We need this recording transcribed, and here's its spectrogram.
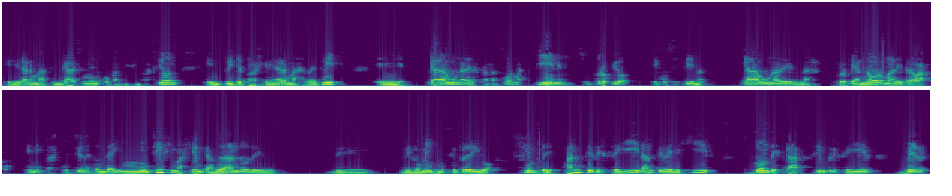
generar más engagement o participación, en Twitter para generar más retweets. Eh, cada una de las plataformas tienen su propio ecosistema, cada una de las propia norma de trabajo en estas cuestiones donde hay muchísima gente hablando de, de, de lo mismo, siempre digo, siempre antes de seguir, antes de elegir dónde estar, siempre seguir, ver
